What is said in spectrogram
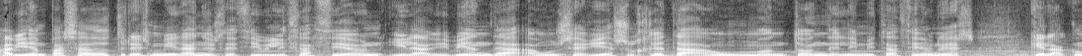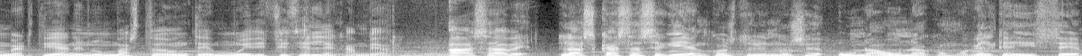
Habían pasado 3.000 años de civilización y la vivienda aún seguía sujeta a un montón de limitaciones que la convertían en un mastodonte muy difícil de cambiar. A saber, las casas seguían construyéndose una a una, como aquel que dice,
